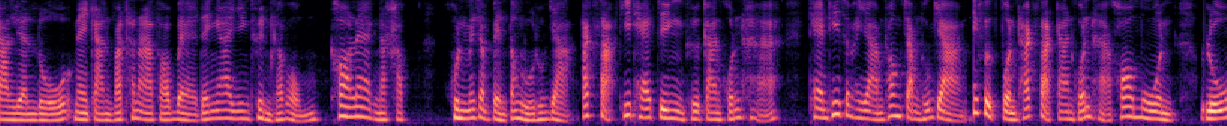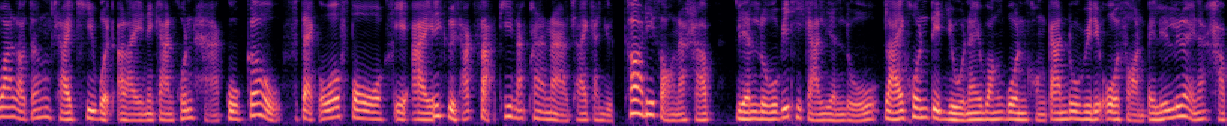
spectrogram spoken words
การเรียนรู้ในการพัฒนาซอฟต์แวร์ได้ง่ายยิ่งขึ้นครับผม ข้อแรกนะครับ คุณไม่จำเป็นต้องรู้ทุกอย่าง ทักษะที่แท้จริงคือการค้นหา แทนที่จะพยายามท่องจำทุกอย่าง ให้ฝึกฝนทักษะการค้นหาข้อมูล รู้ว่าเราต้องใช้คีย์เวิร์ดอะไรในการค้นหา Google Stack Overflow AI นี่คือทักษะที่นักพัฒนาใช้กันอยู่ข้อที่ 2 นะครับเรียนรู้วิธีการเรียนรู้ หลายคนติดอยู่ในวังวนของการดูวิดีโอสอนไปเรื่อยๆนะครับ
